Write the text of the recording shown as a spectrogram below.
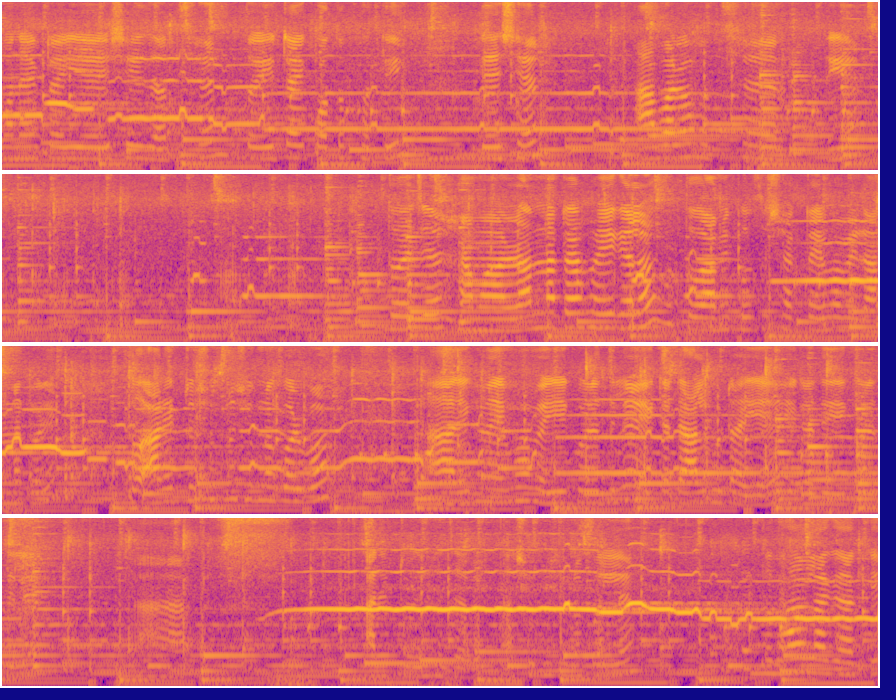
মানে একটা ইয়ে এসেই যাচ্ছে। তো এটাই কত ক্ষতি দেশের। আবারও হচ্ছে ইয়ে। তো এই যে আমার রান্নাটা হয়ে গেল, তো আমি কচু শাকটা এভাবে রান্না করি। তো আর একটু শুকনো শুকনো করব, আর এখানে এভাবে ইয়ে করে দিলে, এটা ডাল গোটা ঘুটাইয়ে এটা দিয়ে ইয়ে করে দিলে আর একটু ইয়ে যাবে। আর শুকনো শুকনো করলে, তো ভালো লাগে আর কি।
